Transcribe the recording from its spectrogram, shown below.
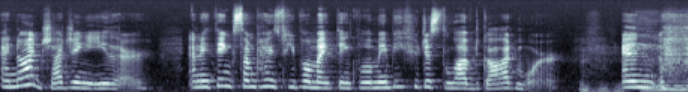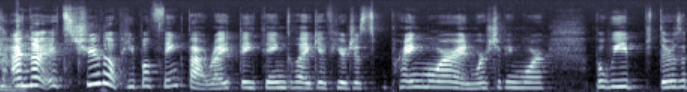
and not judging either. And I think sometimes people might think, well, maybe if you just loved God more, and and that it's true though. People think that, right? They think like if you're just praying more and worshiping more. But we there's a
